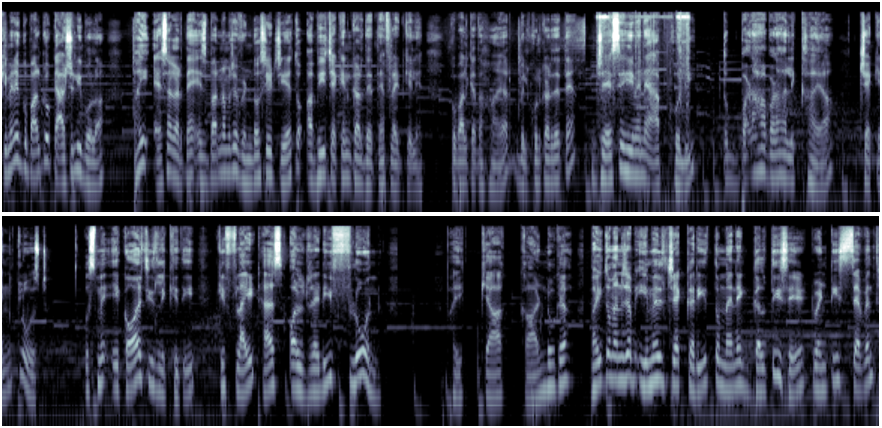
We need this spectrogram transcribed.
कि मैंने गोपाल को कैजुअली बोला, भाई, ऐसा करते हैं, इस बार ना मुझे विंडो सीट चाहिए तो अभी चेक इन कर देते हैं फ़्लाइट के लिए। गोपाल कहता हाँ यार, बिल्कुल कर देते हैं। जैसे ही मैंने ऐप खोली तो बड़ा बड़ा लिखा आया चेक इन क्लोज्ड उसमें एक और चीज़ लिखी थी कि फ़्लाइट हैज़ ऑलरेडी फ्लोन भाई, क्या कांड हो गया भाई तो मैंने जब ईमेल चेक करी तो मैंने गलती से 27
